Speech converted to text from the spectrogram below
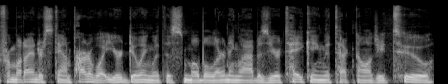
from what I understand, part of what you're doing with this mobile learning lab is you're taking the technology to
